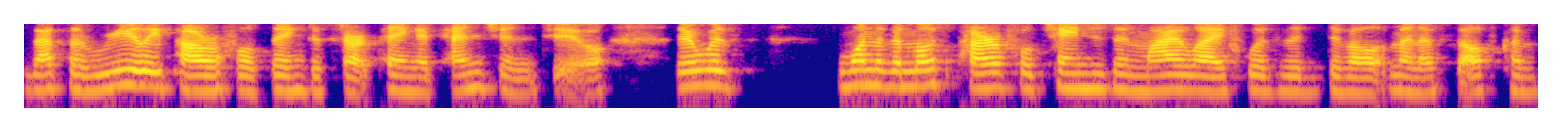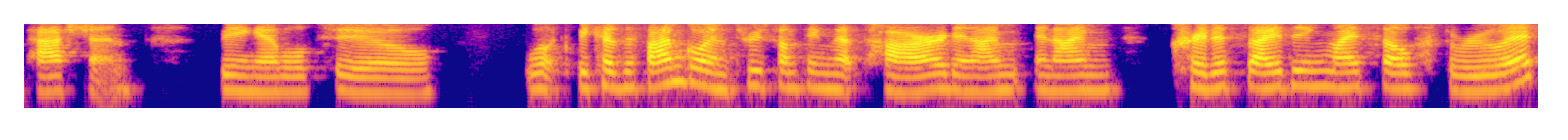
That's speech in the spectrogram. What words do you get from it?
That's a really powerful thing to start paying attention to. There was one of the most powerful changes in my life was the development of self compassion, being able to well because if i'm going through something that's hard and i'm and i'm criticizing myself through it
